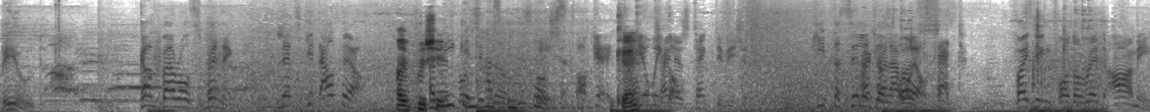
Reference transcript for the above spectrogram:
build. Gun barrel spinning. Let's get out there. I appreciate it. beacon has been placed. Okay. Okay. Here we China's tank division. Keep the cylinders Pressure level oiled. set. Fighting for the Red Army.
